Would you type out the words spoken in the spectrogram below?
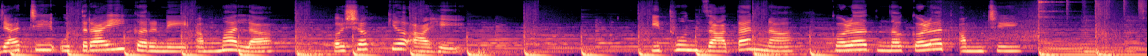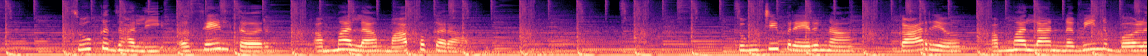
ज्याची उतराई करणे आम्हाला अशक्य आहे. इथून जाताना कळत नकळत आमची चूक झाली असेल तर आम्हाला माफ करा. तुमची प्रेरणा कार्य आम्हाला नवीन बळ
